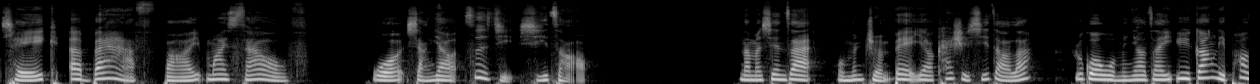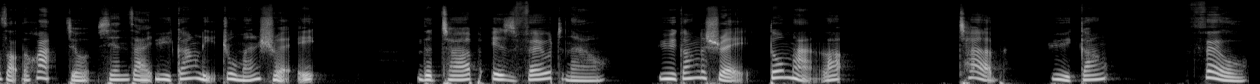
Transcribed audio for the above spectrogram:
take a bath by myself. 我想要自己洗澡。那么现在我们准备要开始洗澡了。如果我们要在浴缸里泡澡的话，就先在浴缸里注满水。The tub is filled now. 浴缸的水都满了。Tub 浴缸，fill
